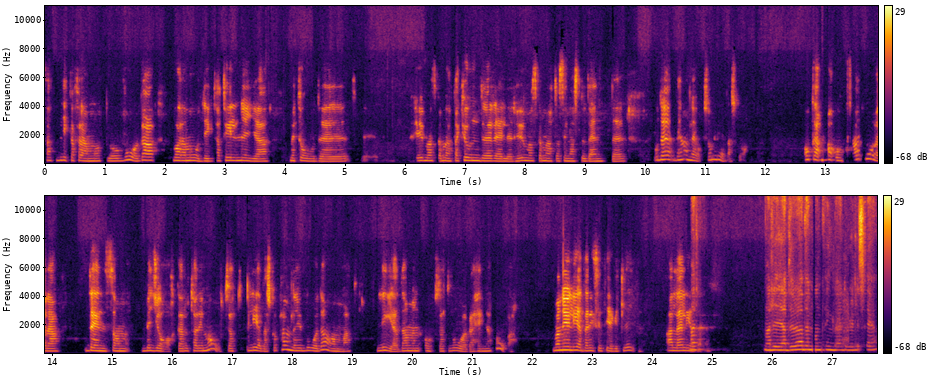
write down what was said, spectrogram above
att blicka framåt och våga vara modig, ta till nya metoder, hur man ska möta kunder eller hur man ska möta sina studenter. Och det, det handlar också om ledarskap. Och också att vara den som bejakar och tar emot. Så att ledarskap handlar ju både om att leda men också att våga hänga på. Man är ju ledare i sitt eget liv. Alla är ledare. Maria, du hade någonting där du ville säga?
